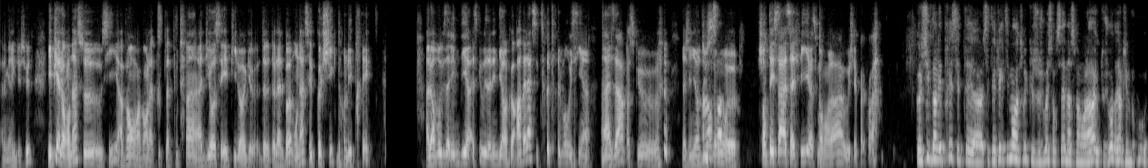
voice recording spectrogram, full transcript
à l'Amérique du Sud. Et puis alors on a ce aussi, avant, avant la, toute, la toute fin, adios et épilogue de, de l'album, on a ce colchic dans les prés. Alors vous, vous allez me dire, est-ce que vous allez me dire encore, ah ben là c'est totalement aussi un, un hasard parce que euh, l'ingénieur du non, son euh, chantait ça à sa fille à ce moment-là ou je sais pas quoi. Colchic dans les prés, c'était, euh, c'était effectivement un truc que je jouais sur scène à ce moment-là, et toujours d'ailleurs que j'aime beaucoup.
